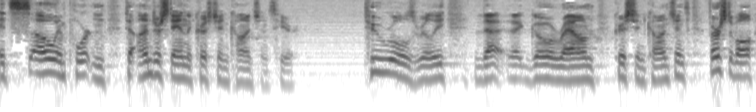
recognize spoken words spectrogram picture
It's so important to understand the Christian conscience here two rules, really, that, that go around Christian conscience. First of all,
